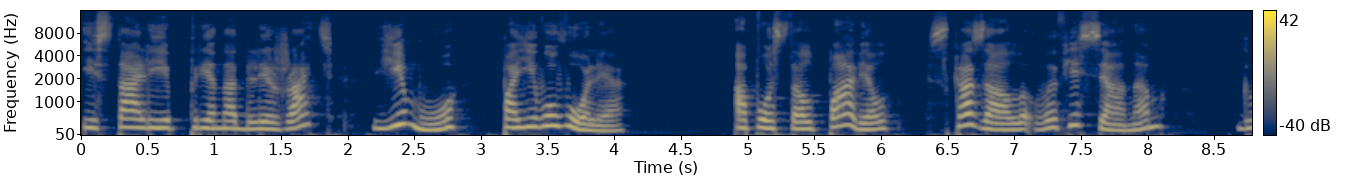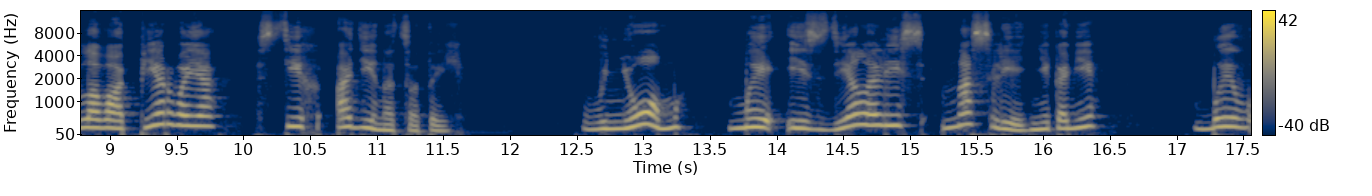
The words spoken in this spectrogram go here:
и стали принадлежать Ему по Его воле. Апостол Павел сказал в Ефесянам, глава 1, стих 11. В нем мы и сделались наследниками, быв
